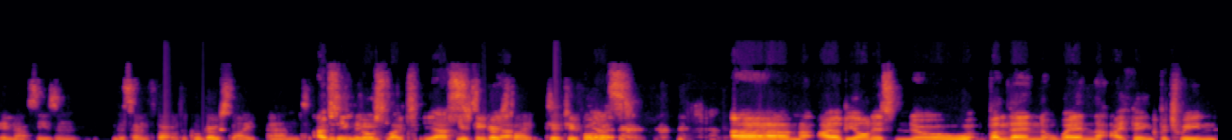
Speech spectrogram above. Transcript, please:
in that season, the seventh Doctor called Ghostlight, and I've seen Ghostlight. Yes, You've seen Yeah. Ghostlight. Did you follow Yes. it? Um, I'll be honest, no. But Mhm. then when I think between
